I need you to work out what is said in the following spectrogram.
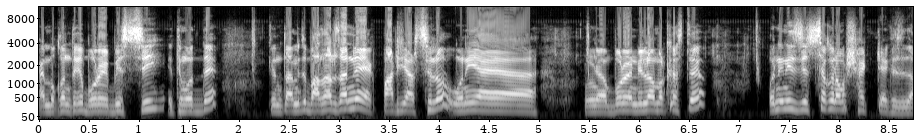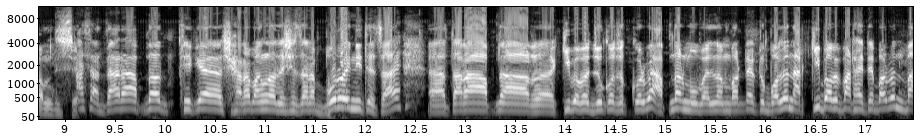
আমি ওখান থেকে বড়ই বেচছি ইতিমধ্যে। কিন্তু আমি তো বাজার জানি এক পার্টি আসছিল উনি বড়ই নিল আমার কাছ থেকে। উনি নিজে ইচ্ছা করে আমার ষাট টাকা কেজি দাম দিচ্ছে আচ্ছা যারা আপনার থেকে সারা বাংলাদেশে যারা বড়ই নিতে চায় তারা আপনার কীভাবে যোগাযোগ করবে? আপনার মোবাইল নাম্বারটা একটু বলেন আর কীভাবে পাঠাইতে পারবেন বা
